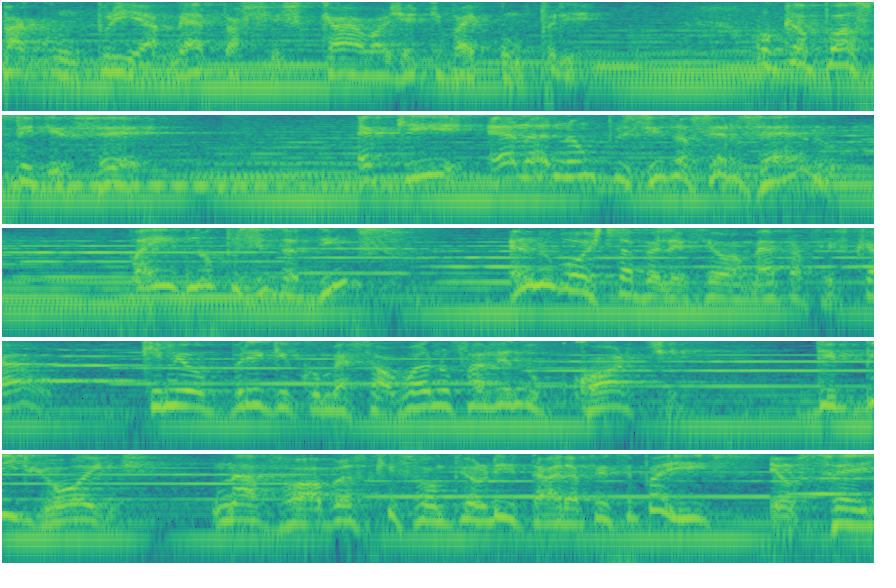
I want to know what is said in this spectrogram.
para cumprir a meta fiscal, a gente vai cumprir. O que eu posso te dizer é que ela não precisa ser zero. O país não precisa disso. Eu não vou estabelecer uma meta fiscal que me obrigue a começar o ano fazendo corte de bilhões nas obras que são prioritárias para esse país. Eu sei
